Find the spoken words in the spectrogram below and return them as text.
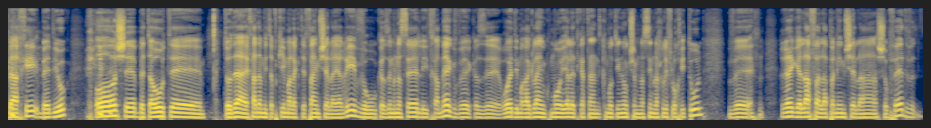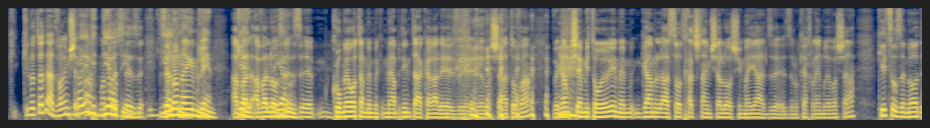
בהכי, בדיוק, או שבטעות, אה, אתה יודע, אחד המתאבקים על הכתפיים של היריב, והוא כזה מנסה להתחמק, וכזה רועד עם הרגליים כמו ילד קטן, כמו תינוק שמנסים להחליף לו חיתול, ורגל עף על הפנים של השופט, וכאילו, אתה יודע, דברים של אח, מה אתה. עושה, זה, זה לא נעים לי. כן. אבל, כן, אבל לא. זה, זה גומר אותם, הם מאבדים את ההכרה לאיזה רבע שעה טובה, וגם כשהם מתעוררים, הם גם לעשות 1, 2, 3 עם היד, זה, זה לוקח להם רבע שעה. קיצור, זה מאוד,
